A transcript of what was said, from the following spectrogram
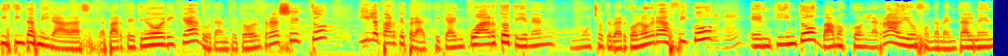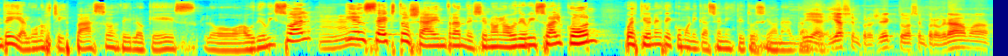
distintas miradas. La parte teórica durante todo el trayecto y la parte práctica. En cuarto tienen mucho que ver con lo gráfico. En quinto vamos con la radio fundamentalmente y algunos chispazos de lo que es lo audiovisual. Y en sexto ya entran de lleno en lo audiovisual con cuestiones de comunicación institucional. también. Bien, ¿y hacen proyectos, hacen programas?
